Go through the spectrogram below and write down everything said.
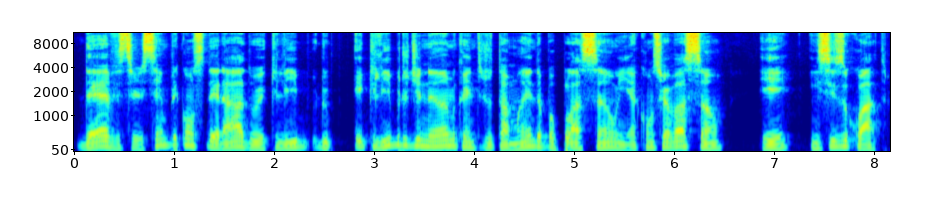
Deve ser sempre considerado o equilíbrio, equilíbrio dinâmico entre o tamanho da população e a conservação, e, inciso 4,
